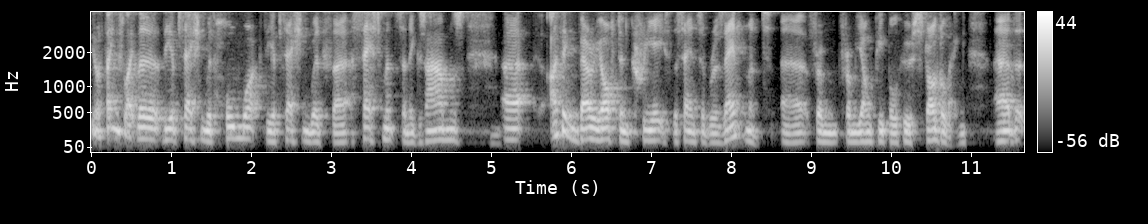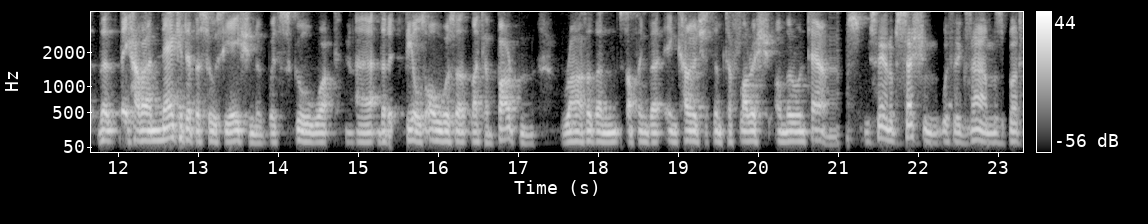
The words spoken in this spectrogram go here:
you know things like the the obsession with homework, the obsession with uh, assessments and exams. I think very often creates the sense of resentment uh, from from young people who are struggling uh, that, that they have a negative association with schoolwork uh, that it feels always a, like a burden rather than something that encourages them to flourish on their own terms. You say an obsession with exams, but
